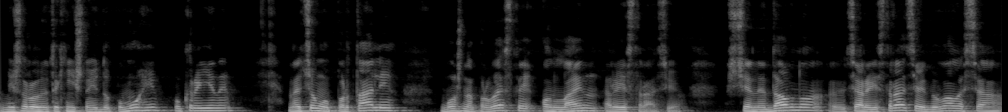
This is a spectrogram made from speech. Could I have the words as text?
міжнародної технічної допомоги України. На цьому порталі можна провести онлайн-реєстрацію. Ще недавно ця реєстрація відбувалася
